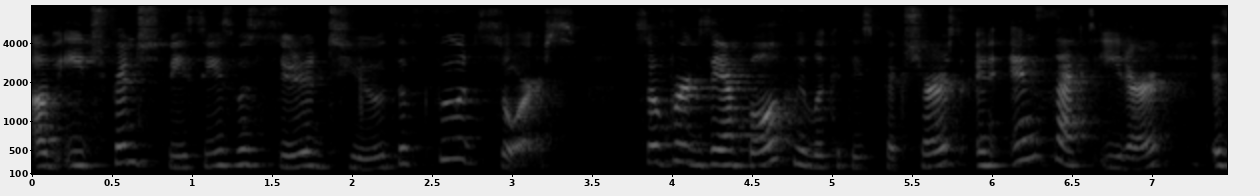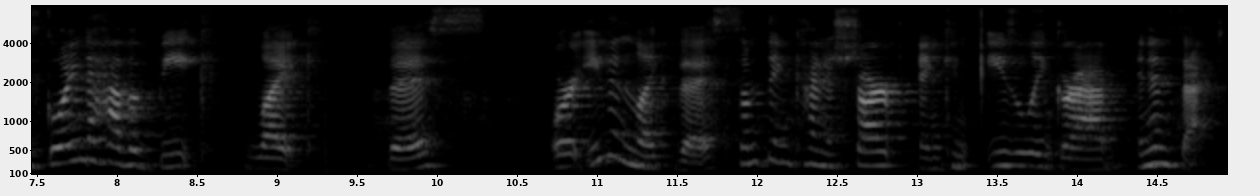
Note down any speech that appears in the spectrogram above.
of each finch species was suited to the food source. So for example, if we look at these pictures, an insect eater is going to have a beak like this or even like this, something kind of sharp and can easily grab an insect.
